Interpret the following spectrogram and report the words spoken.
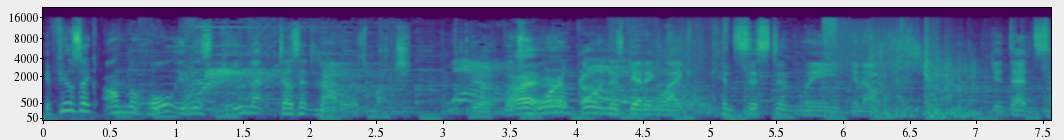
it feels like on the whole in this game that doesn't matter as much. yeah. What's I- more important is getting like consistently, you know, get that.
